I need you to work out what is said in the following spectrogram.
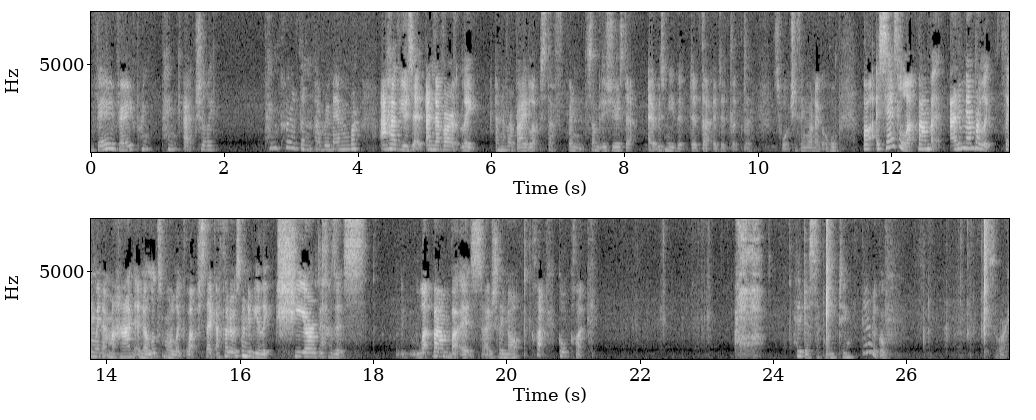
Very, very pink, pink actually. Pinker than I remember. I have used it. I never, like, I never buy lip stuff when somebody's used it. It was me that did that. I did, like, the swatchy thing when I got home. But it says lip balm, but I remember like thinking in my hand and it looks more like lipstick. I thought it was going to be like sheer because it's lip balm, but it's actually not. Click, go click. Oh, how disappointing. There we go. Sorry.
